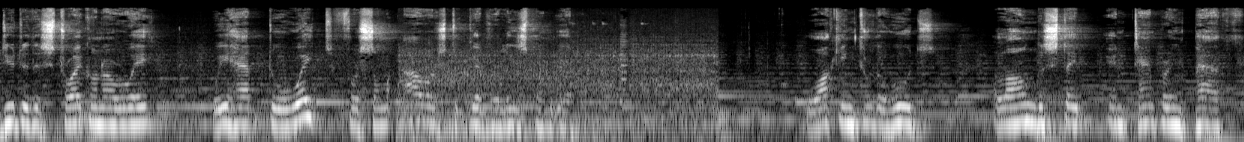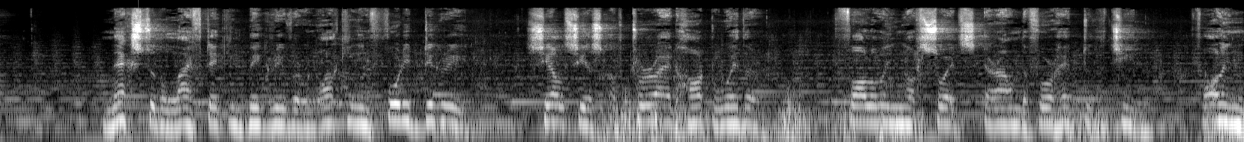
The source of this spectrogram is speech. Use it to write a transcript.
Due to the strike on our way, we had to wait for some hours to get released from it. Walking through the woods, along the steep and tapering path, next to the life taking big river, walking in 40 degree Celsius of torrid hot weather, following of sweats around the forehead to the chin, falling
